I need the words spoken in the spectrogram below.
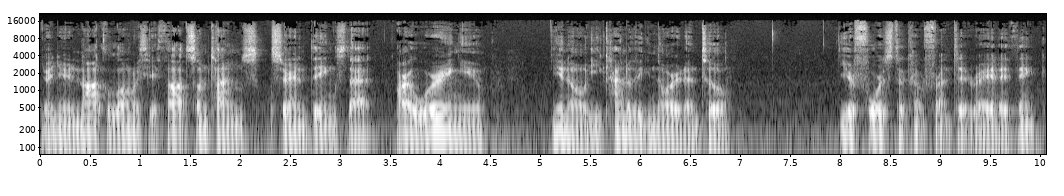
when you're not alone with your thoughts, sometimes certain things that are worrying you, you know, you kind of ignore it until you're forced to confront it, right? I think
